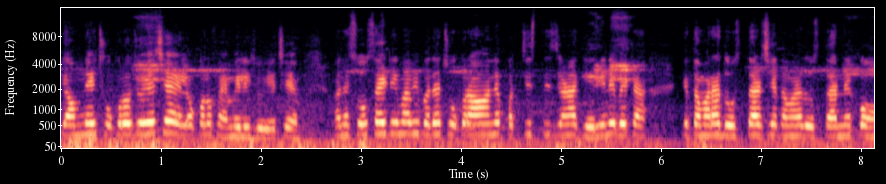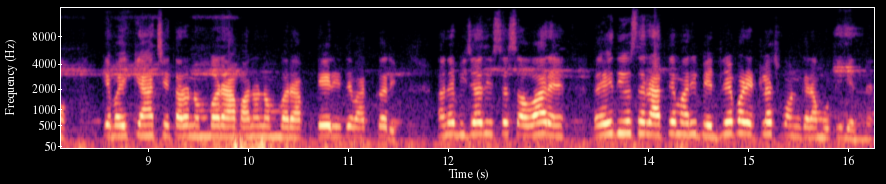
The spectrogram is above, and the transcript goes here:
કે અમને છોકરો જોઈએ છે, એ લોકોનો ફેમિલી જોઈએ છે અને સોસાયટીમાં બી બધા છોકરાઓને પચીસ ત્રીસ જણા ઘેરીને બેઠા કે તમારા દોસ્તાર છે, તમારા દોસ્તારને કહો કે ભાઈ ક્યાં છે, તારો નંબર આપ, આનો નંબર આપ, એ રીતે વાત કરી. અને બીજા દિવસે સવારે, એ દિવસે રાતે મારી બેનને પણ એટલા જ ફોન કર્યા મોટી બેનને.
